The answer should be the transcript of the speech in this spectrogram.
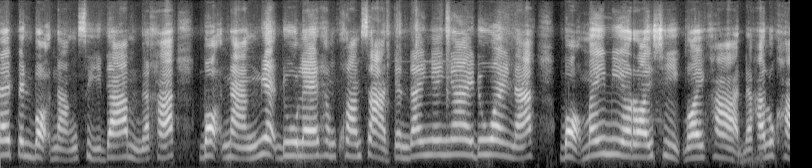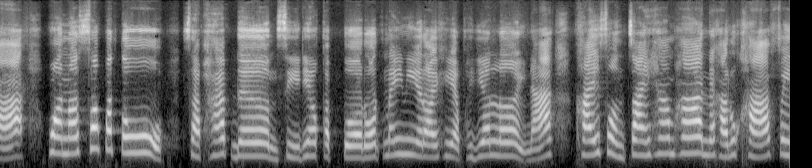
ได้เป็นเบาะหนังสีดำนะคะ เบาะหนังเนี่ยดูแลทำความสะอาดกันได้ง่าย ๆด้วยนะ เบาะไม่มีรอยฉีกรอยขาดนะคะ ลูกค้า หัวน็อตซอกประตู สภาพเดิม สีเดียวกับตัวรถไม่มีรอยขยับเขยื้อนเลยนะ ใครสนใจห้ามพลาดนะคะ ลูกค้าฟรี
